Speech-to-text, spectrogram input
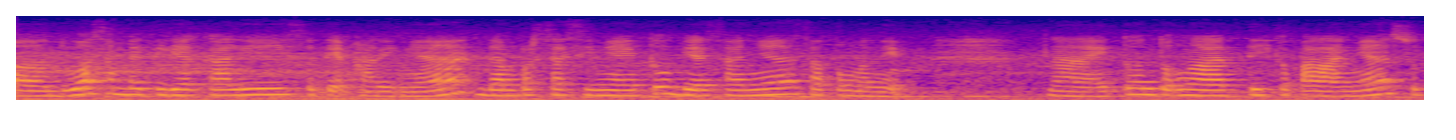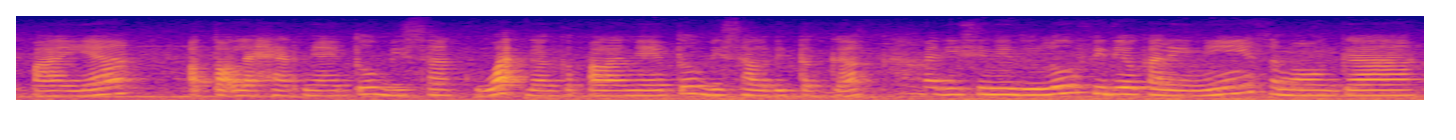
uh, 2-3 kali setiap harinya dan per itu biasanya satu menit. Nah, itu untuk ngelatih kepalanya supaya otot lehernya itu bisa kuat dan kepalanya itu bisa lebih tegak. Sampai di sini dulu video kali ini. Semoga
